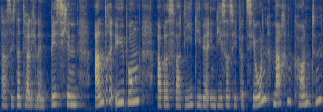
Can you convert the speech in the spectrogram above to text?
Das ist natürlich eine bisschen andere Übung, aber das war die, die wir in dieser Situation machen konnten.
